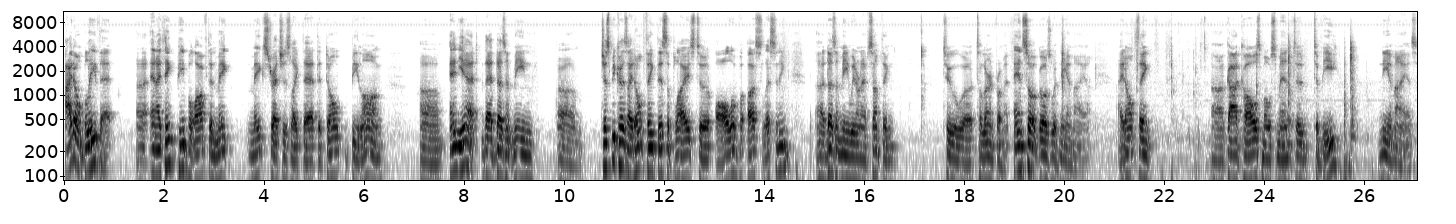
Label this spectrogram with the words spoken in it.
i don't believe that. Uh, and i think people often make make stretches like that that don't belong um, and yet that doesn't mean um, just because I don't think this applies to all of us listening, uh, doesn't mean we don't have something to uh, to learn from it. And so it goes with Nehemiah. I don't think uh, God calls most men to to be Nehemiahs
